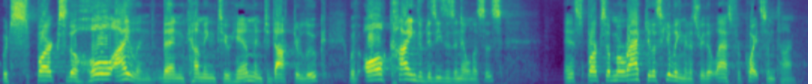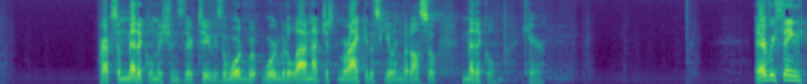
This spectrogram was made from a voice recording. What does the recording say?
which sparks the whole island then coming to him and to Dr. Luke with all kinds of diseases and illnesses. And it sparks a miraculous healing ministry that lasts for quite some time. Perhaps some medical missions there too, because the word, word would allow not just miraculous healing, but also medical care. Everything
